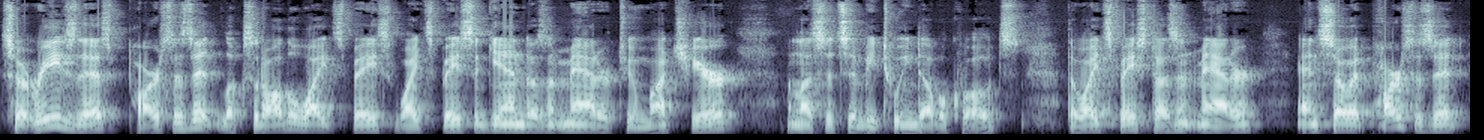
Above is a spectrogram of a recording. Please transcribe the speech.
So it reads this, parses it, looks at all the white space. White space again doesn't matter too much here unless it's in between double quotes. The white space doesn't matter. And so it parses it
